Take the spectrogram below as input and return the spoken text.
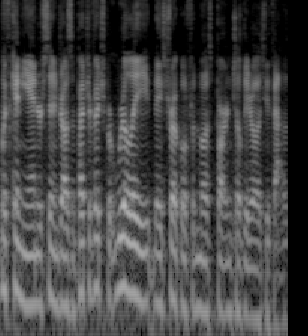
with Kenny Anderson and Drazen Petrovic, but really they struggled for the most part until the early 2000s.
